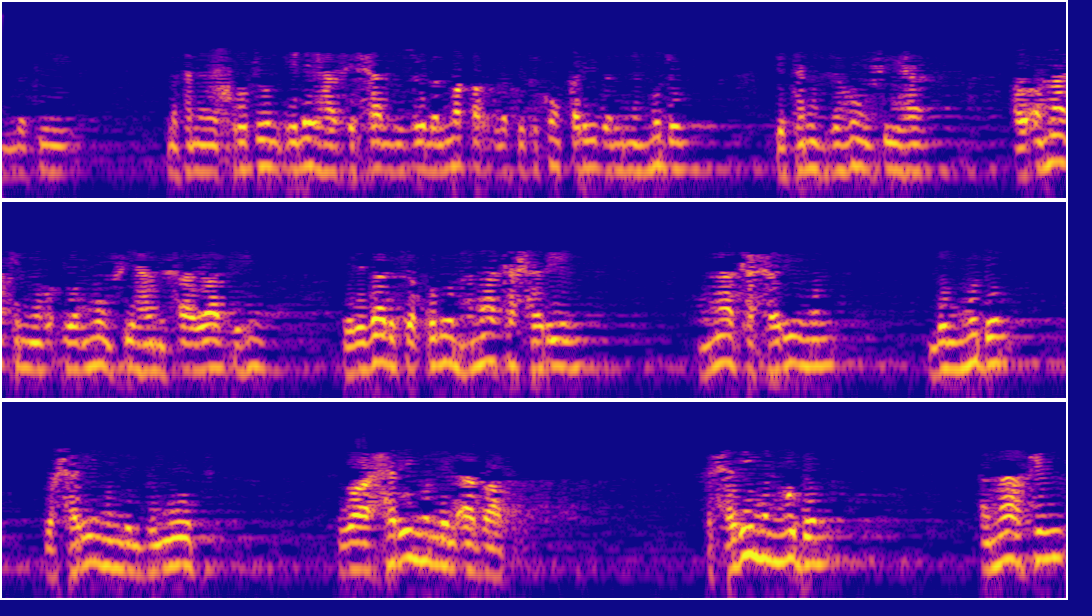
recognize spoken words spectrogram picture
التي مثلا يخرجون إليها في حال نزول المطر التي تكون قريبة من المدن يتنزهون فيها أو أماكن يرمون فيها نحاياتهم ولذلك يقولون هناك حريم هناك حريم للمدن وحريم للبيوت وحريم للآبار. فحريم المدن أماكن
